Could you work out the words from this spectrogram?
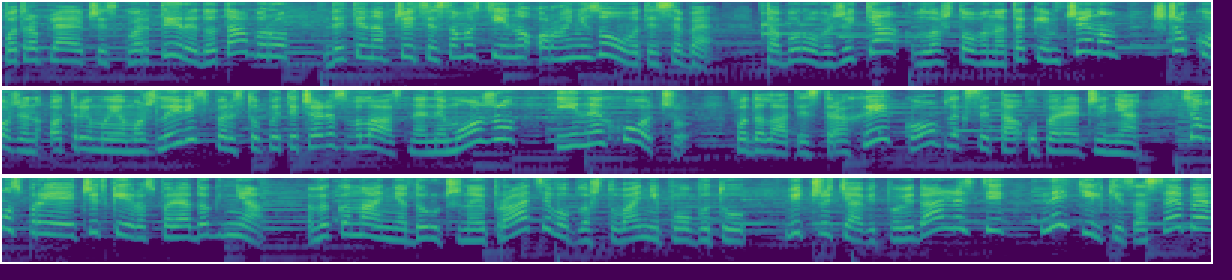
Потрапляючи з квартири до табору, дитина вчиться самостійно організовувати себе. Таборове життя влаштовано таким чином, що кожен отримує можливість переступити через власне не можу і не хочу, подолати страхи, комплекси та упередження. Цьому сприяє чіткий розпорядок дня, виконання дорученої праці в облаштуванні побуту, відчуття відповідальності не тільки за себе,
